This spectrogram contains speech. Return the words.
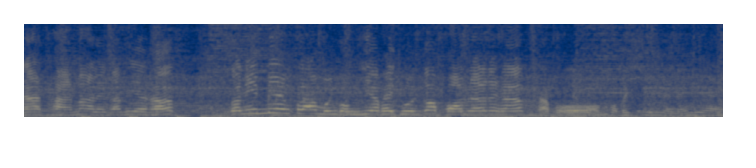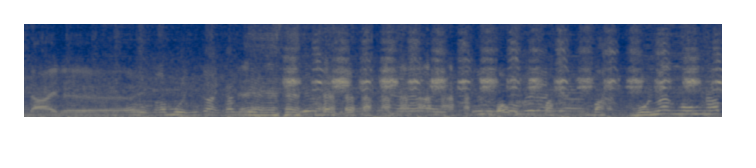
น่าทานมากเลยครับเฮียครับ ตอนนี้เมี่ยงปลาหมุนของเฮียไพฑูรย์ก็พร้อมแล้วนะครับครับผม เดี๋ยวผมขอไปชิมหน่อยนะเฮียได้เลยให้ผมเอาหมุนก่อนครับเฮียผมผมไม่ได้มามาหมุนแล้วงงครับ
